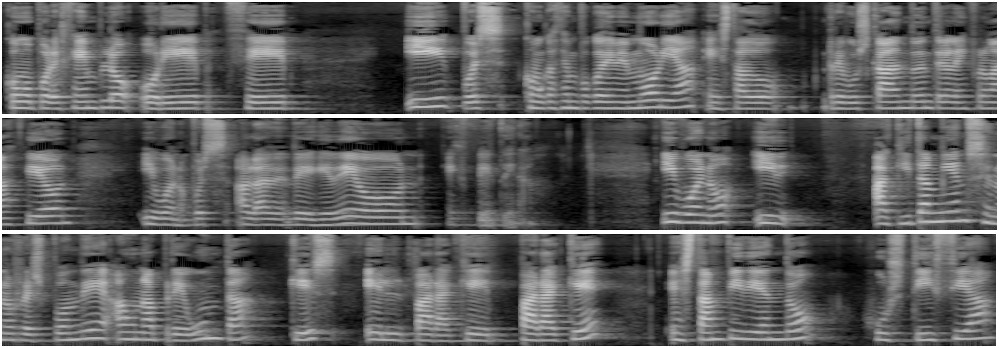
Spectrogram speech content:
como por ejemplo Oreb, Zeb, y pues como que hace un poco de memoria, he estado rebuscando entre la información y bueno, pues habla de Gedeón, etc. Y bueno, y aquí también se nos responde a una pregunta que es el para qué. ¿Para qué están pidiendo justicia?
